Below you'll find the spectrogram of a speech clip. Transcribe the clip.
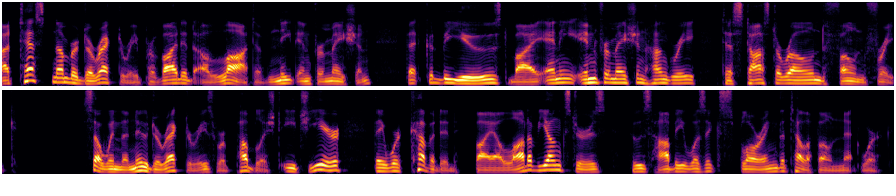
A test number directory provided a lot of neat information that could be used by any information hungry, testosteroned phone freak. So when the new directories were published each year, they were coveted by a lot of youngsters whose hobby was exploring the telephone network.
